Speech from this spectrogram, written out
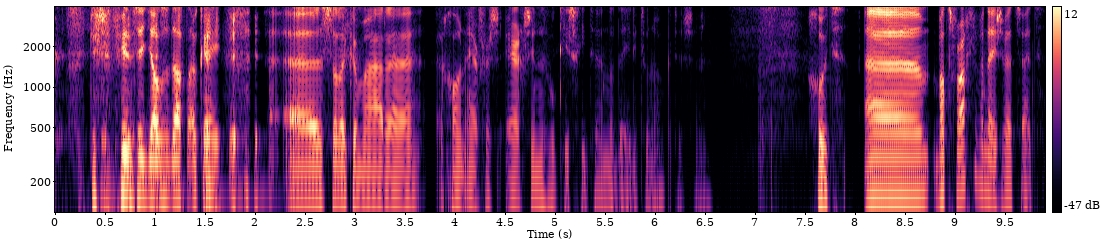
dus Vincent Jansen dacht, oké, okay, uh, zal ik hem maar uh, gewoon ergens, ergens in het hoekje schieten. En dat deed hij toen ook. Dus, goed. Ehm, wat verwacht je van deze wedstrijd?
